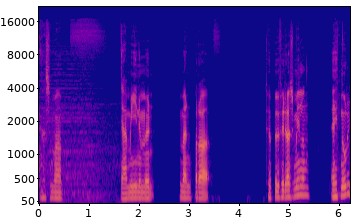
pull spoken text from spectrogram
það sem að já, mínum menn bara töpuðu fyrir þessi Milan 1-0 uh,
